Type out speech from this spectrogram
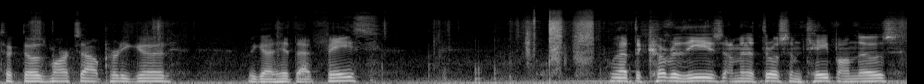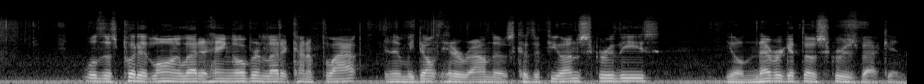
Took those marks out pretty good. We gotta hit that face. We'll have to cover these. I'm gonna throw some tape on those. We'll just put it long let it hang over and let it kind of flap. And then we don't hit around those because if you unscrew these, you'll never get those screws back in.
